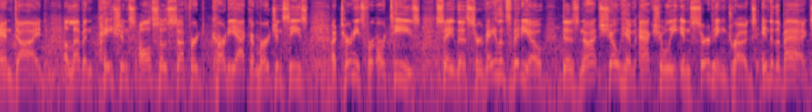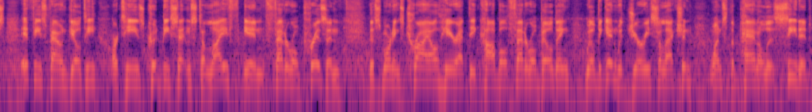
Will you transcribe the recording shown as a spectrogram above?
and died. 11 patients also suffered cardiac emergencies. Attorneys for Ortiz say the surveillance video does not show him actually inserting drugs into the bags. If he's found guilty, Ortiz could be sentenced to life in in federal prison. This morning's trial here at the Cabell Federal Building will begin with jury selection. Once the panel is seated,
